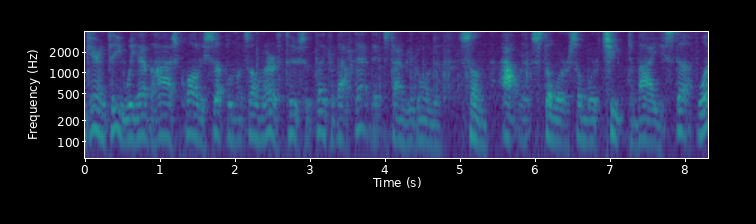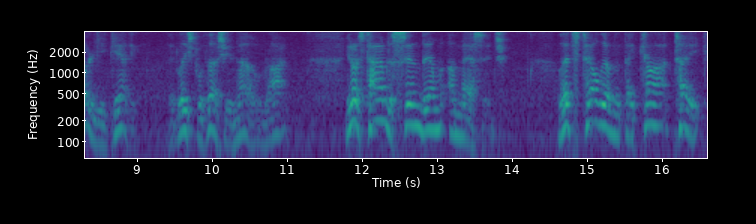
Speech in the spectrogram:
guarantee we have the highest quality supplements on earth too. So think about that next time you're going to some outlet store or somewhere cheap to buy you stuff. What are you getting? At least with us, you know, right? You know, it's time to send them a message. Let's tell them that they cannot take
